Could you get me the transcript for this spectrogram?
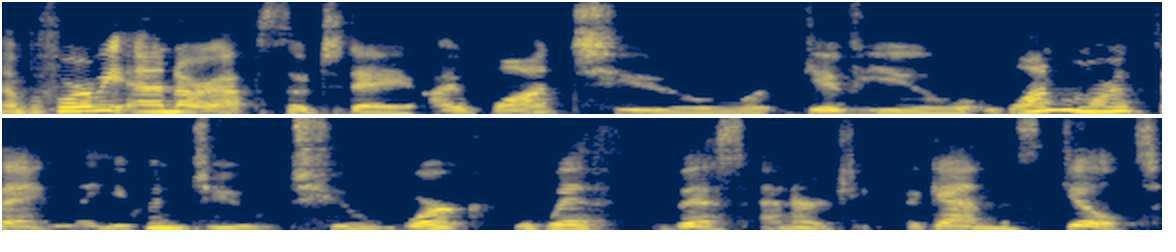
Now, before we end our episode today, I want to give you one more thing that you can do to work with this energy. Again, this guilt,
